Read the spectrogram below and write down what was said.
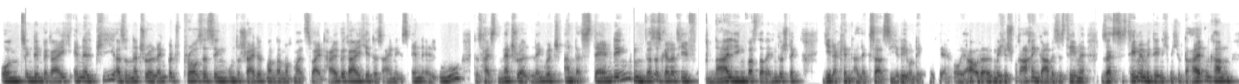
Und in dem Bereich NLP, also Natural Language Processing, unterscheidet man dann nochmal zwei Teilbereiche. Das eine ist NLU, das heißt Natural Language Understanding. Das ist relativ naheliegend, was da dahinter steckt. Jeder kennt Alexa, Siri und ähnliche, oh ja, oder irgendwelche Spracheingabesysteme. Das heißt Systeme, mit denen ich mich unterhalten kann,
